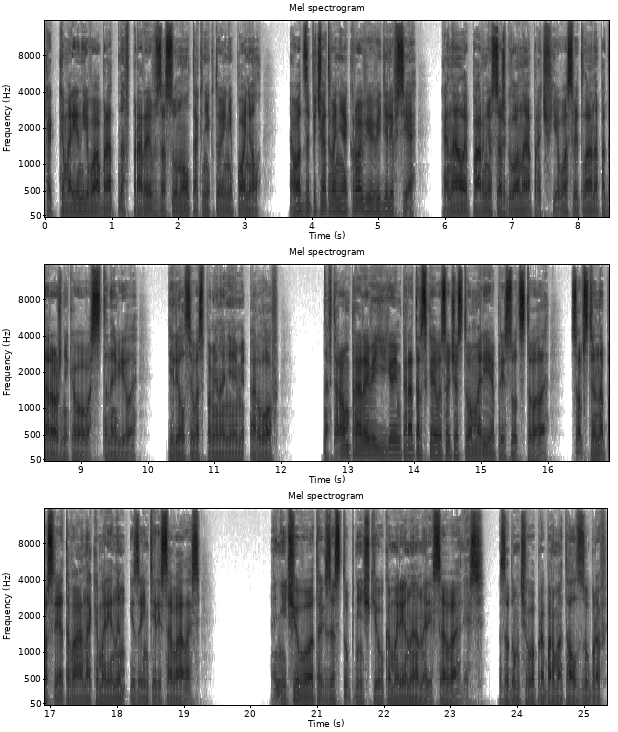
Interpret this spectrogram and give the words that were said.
Как Комарин его обратно в прорыв засунул, так никто и не понял. А вот запечатывание кровью видели все. Каналы парню сожгло напрочь. Его Светлана Подорожникова восстановила», — делился воспоминаниями Орлов. «На втором прорыве ее императорское высочество Мария присутствовала. Собственно, после этого она Комариным и заинтересовалась». «А ничего, так заступнички у Комарина нарисовались», — задумчиво пробормотал Зубров.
